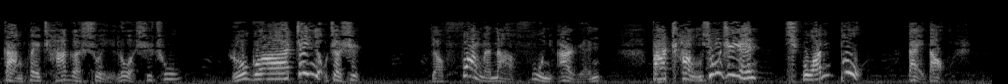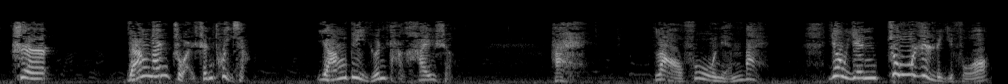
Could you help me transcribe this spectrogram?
赶快查个水落石出。如果真有这事，要放了那妇女二人，把逞凶之人全部带到。是杨安转身退下，杨碧云打个嗨声：“唉，老妇年迈，又因终日礼佛，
